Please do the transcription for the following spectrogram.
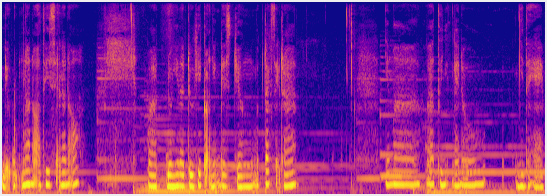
nếu đúng là nó thì sẽ là nó. Và đương nhiên là trừ khi có những cái chuyện bất trắc xảy ra nhưng mà và từ những ngày đầu nhìn thấy em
